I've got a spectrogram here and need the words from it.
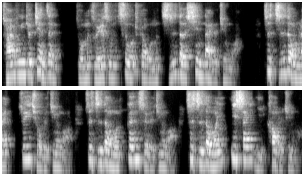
传福音就见证我们主耶稣是一个我们值得信赖的君王，是值得我们来追求的君王，是值得我们跟随的君王，是值得我们一生倚靠的君王。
